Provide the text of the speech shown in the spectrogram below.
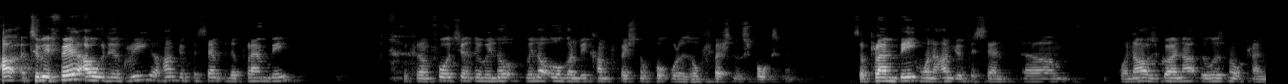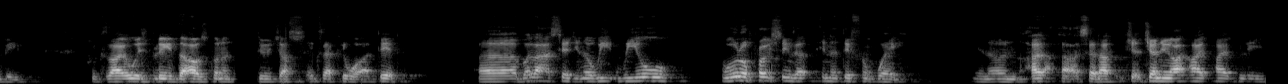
uh, to be fair, I would agree 100% with the plan B because unfortunately we're not we're not all going to become professional footballers or professional sportsmen. So plan B, 100%. Um, when I was growing up, there was no plan B because I always believed that I was going to do just exactly what I did. Uh, but like I said, you know, we, we all we all approach things in a different way. You know, and I, like I said, I, genuinely, I, I believe,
